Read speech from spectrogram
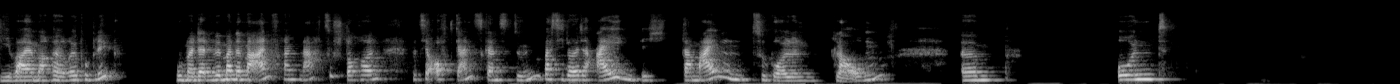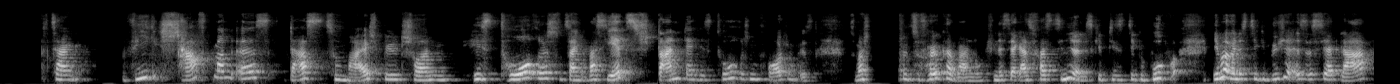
die Weimarer Republik, wo man dann, wenn man dann mal anfängt nachzustochern, wird es ja oft ganz, ganz dünn, was die Leute eigentlich da meinen zu wollen, glauben. Ähm, und sozusagen, wie schafft man es, dass zum Beispiel schon historisch, sozusagen, was jetzt Stand der historischen Forschung ist, zum Beispiel zur Völkerwanderung. Ich finde das ja ganz faszinierend. Es gibt dieses dicke Buch. Immer wenn es dicke Bücher ist, ist ja klar,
